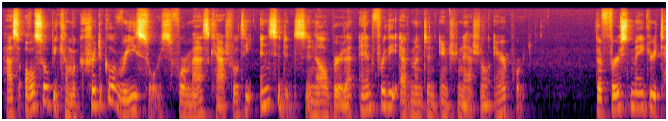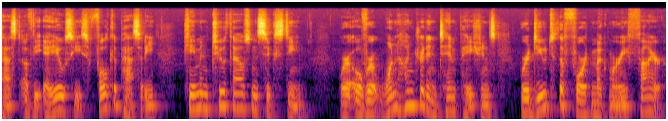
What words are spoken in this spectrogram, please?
has also become a critical resource for mass casualty incidents in Alberta and for the Edmonton International Airport. The first major test of the AOC's full capacity came in 2016 where over 110 patients were due to the Fort McMurray fire.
